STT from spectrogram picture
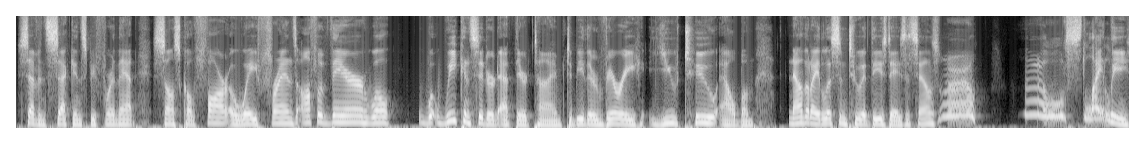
Seven seconds before that, song's called Far Away Friends off of their, well, what we considered at their time to be their very U2 album. Now that I listen to it these days, it sounds, well, slightly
